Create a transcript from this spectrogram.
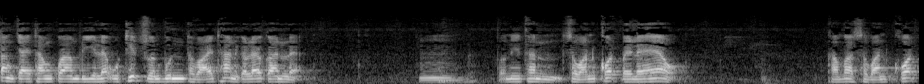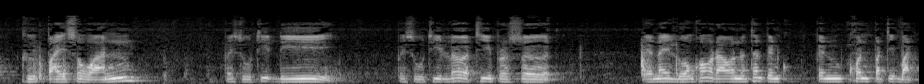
ตั้งใจทำความดีและอุทิศส่วนบุญถวายท่านก็แล้วกันแหละ อืม ตอนนี้ท่านสวรรคตไปแล้วคำว่าสวรรคตคือไปสวรรค์ ไปสู่ที่ดี ไปสู่ที่เลิศที่ประเสริฐ แต่ในหลวงของเรานั้นท่านเป็นเป็นคนปฏิบัติ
